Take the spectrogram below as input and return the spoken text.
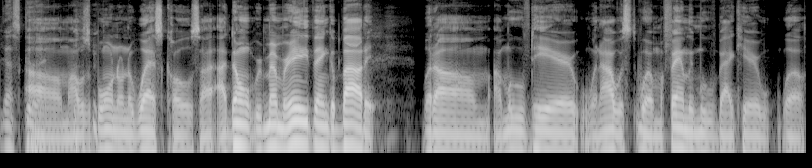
That's good. Um, I was born on the West Coast. I, I don't remember anything about it. But um, I moved here when I was well. My family moved back here. Well,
